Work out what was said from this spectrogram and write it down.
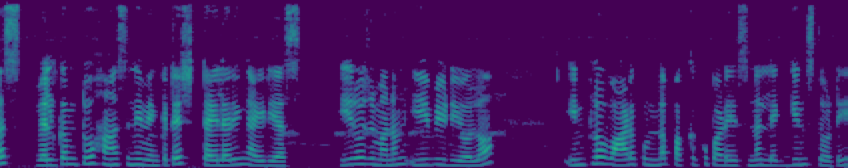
Viewers welcome to Hasini Venkatesh tailoring ideas. ఈరోజు మనం ఈ వీడియోలో ఇంట్లో వాడకుండా పక్కకు పడేసిన లెగ్గిన్స్ తోటి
